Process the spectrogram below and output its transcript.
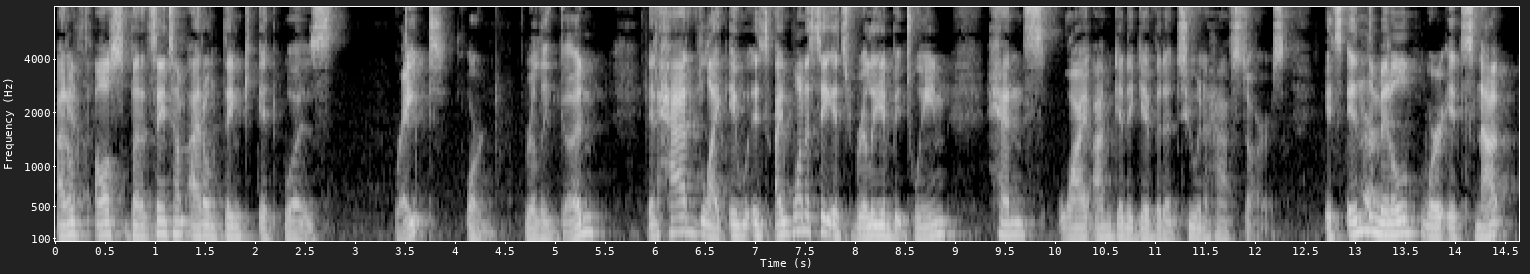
I don't th- also but at the same time i don't think it was great or really good. It had like it was i want to say it's really in between hence why i'm gonna give it a two and a half stars. It's in the Alright. middle where it's not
